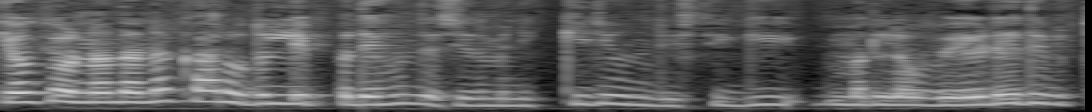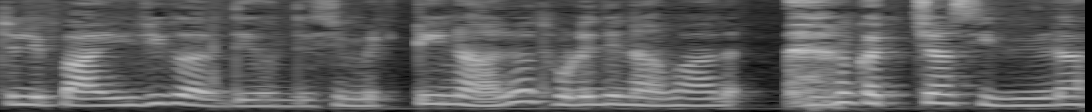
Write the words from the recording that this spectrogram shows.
ਕਿਉਂਕਿ ਉਹਨਾਂ ਦਾ ਨਾ ਘਰ ਉਦੋਂ ਲਿਪਦੇ ਹੁੰਦੇ ਸੀ, ਜਦੋਂ ਮੈਂ ਨਿੱਕੀ ਜਿਹੀ ਹੁੰਦੀ ਸੀਗੀ, ਮਤਲਬ ਵਿਹੜੇ ਦੇ ਵਿੱਚ ਲਿਪਾਈ ਜੀ ਕਰਦੇ ਹੁੰਦੇ ਸੀ, ਮਿੱਟੀ ਨਾਲ ਥੋੜੇ ਦਿਨਾਂ ਬਾਅਦ ਕੱਚਾ ਸੀ ਵਿਹੜਾ।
